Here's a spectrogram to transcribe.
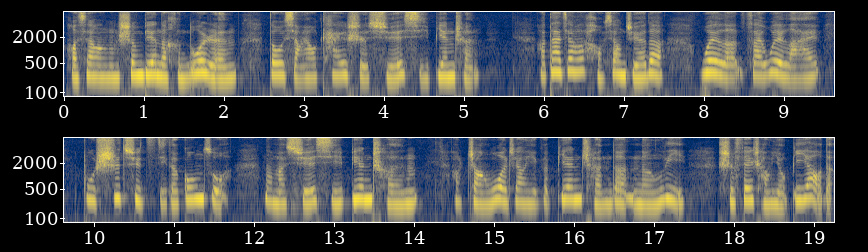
好像身边的很多人都想要开始学习编程啊。大家好像觉得，为了在未来不失去自己的工作，那么学习编程啊，掌握这样一个编程的能力是非常有必要的。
